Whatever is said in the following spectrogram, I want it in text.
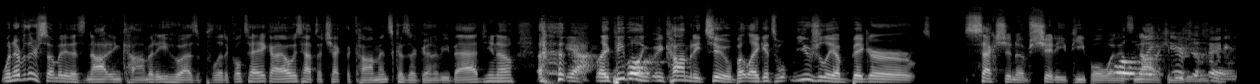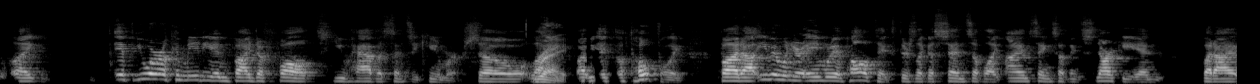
whenever there's somebody that's not in comedy who has a political take, I always have to check the comments because they're going to be bad. You know, Yeah, like people Well- in, in comedy too, but like it's usually a bigger section of shitty people when it's not like, a here's the thing: like, if you are a comedian by default, you have a sense of humor. So, like, Right. I mean, it, hopefully. But uh, even when you're angry at politics, there's like a sense of like I am saying something snarky, and but I,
